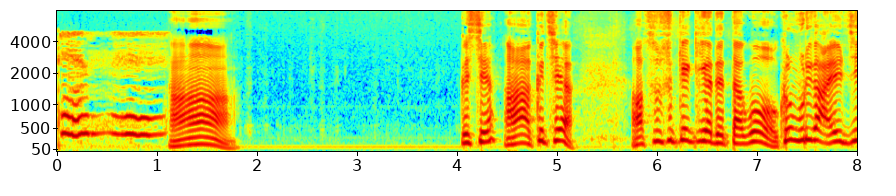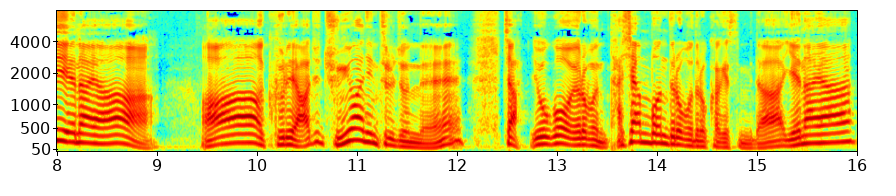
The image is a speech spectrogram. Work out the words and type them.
되네 아. 끝이에요? 아, 끝이야. 아, 수수께끼가 됐다고? 그럼 우리가 알지, 예나야. 아, 그래. 아주 중요한 힌트를 줬네. 자, 요거 여러분 다시 한번 들어보도록 하겠습니다. 예나야.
